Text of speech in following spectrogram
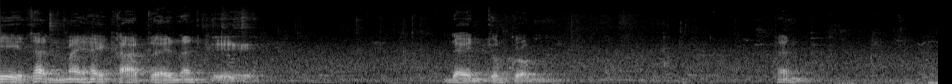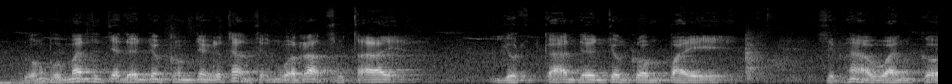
ที่ท่านไม่ให้ขาดเลยนั่นคือ เดินจงกรมท่านหลวงปู่มั่นท่านจะเดินจงกรมจนกระทั่งถึงวาระสุดท้าย หยุดการเดินจงกรมไปสิบห้าวันก็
